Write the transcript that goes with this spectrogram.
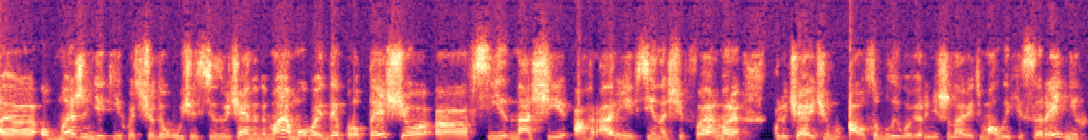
Е, Обмежень якихось щодо участі, звичайно, немає. Мова йде про те, що е, всі наші аграрії, всі наші фермери, включаючи а особливо вірніше, навіть малих і середніх,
